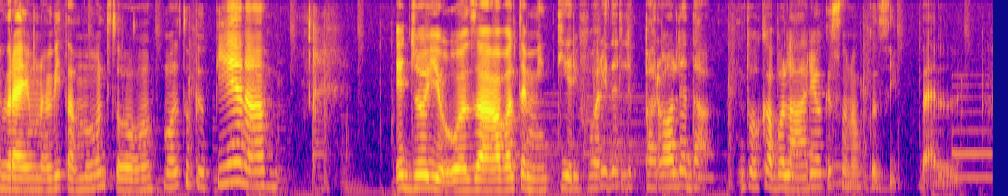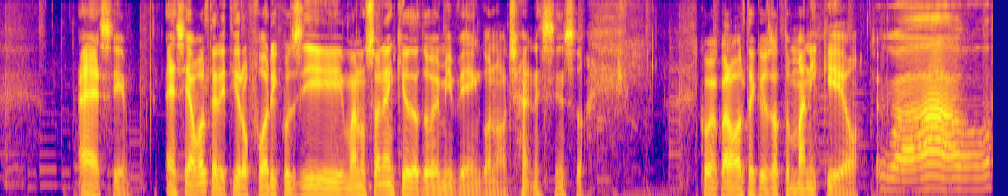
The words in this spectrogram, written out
avrei una vita molto, molto più piena e gioiosa. A volte mi tiri fuori delle parole da vocabolario che sono così belle. Eh sì, eh sì, a volte le tiro fuori così, ma non so neanche io da dove mi vengono, cioè nel senso come quella volta che ho usato manicheo. Wow,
